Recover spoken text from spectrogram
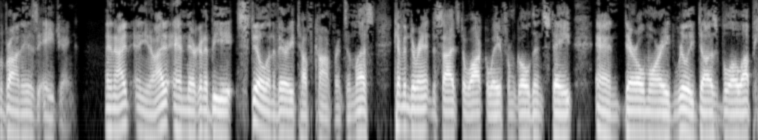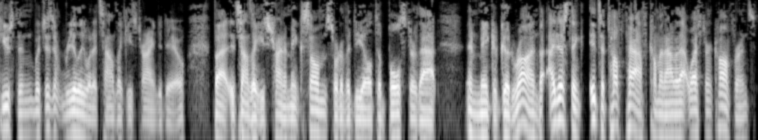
LeBron is aging. And I, and, you know, I, and they're going to be still in a very tough conference unless Kevin Durant decides to walk away from Golden State and Daryl Morey really does blow up Houston, which isn't really what it sounds like he's trying to do, but it sounds like he's trying to make some sort of a deal to bolster that and make a good run. But I just think it's a tough path coming out of that Western Conference.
